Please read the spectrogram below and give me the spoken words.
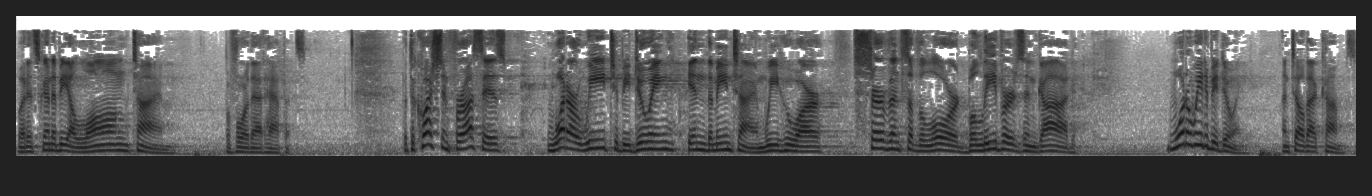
but it's going to be a long time before that happens. But the question for us is, what are we to be doing in the meantime? We who are servants of the Lord, believers in God. What are we to be doing until that comes?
